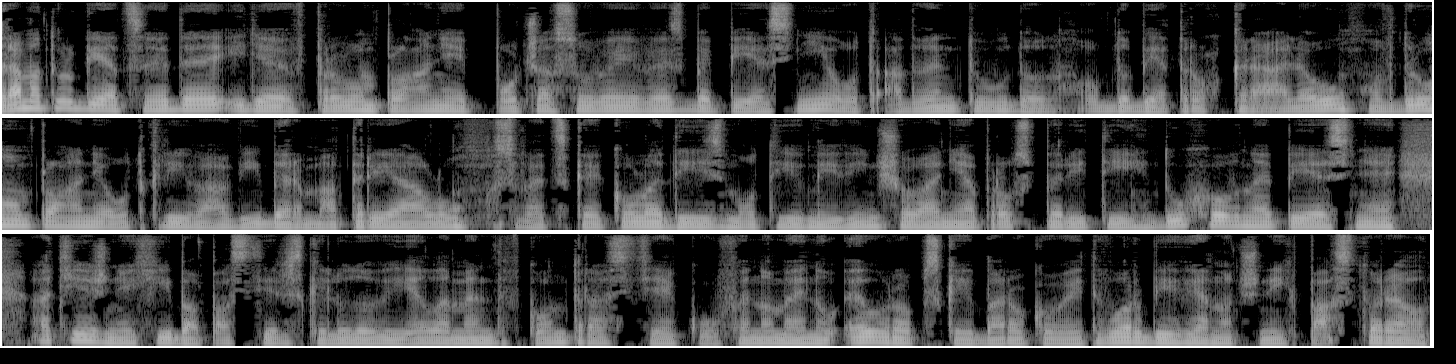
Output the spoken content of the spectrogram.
Dramaturgia CD ide v prvom pláne počasovej väzbe piesni od adventu do obdobia troch kráľov, v druhom pláne odkrýva výber materiálu, svetské koledy s motívmi vinšovania prosperity, duchovné piesne a tiež nechýba pastierský ľudový element v kontraste ku fenoménu európskej barokovej tvorby vianočných pastorel.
